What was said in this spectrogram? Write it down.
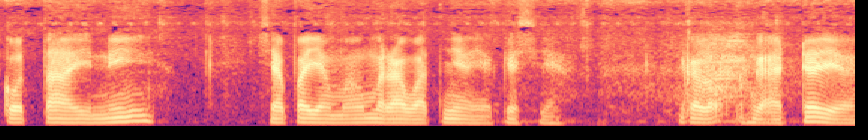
kota ini siapa yang mau merawatnya ya guys ya. Kalau nggak ada ya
